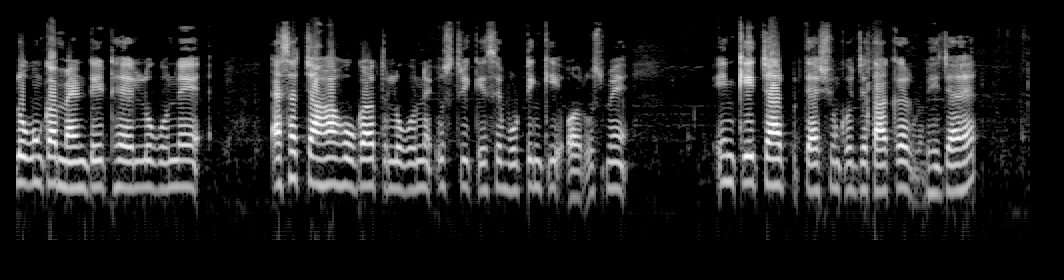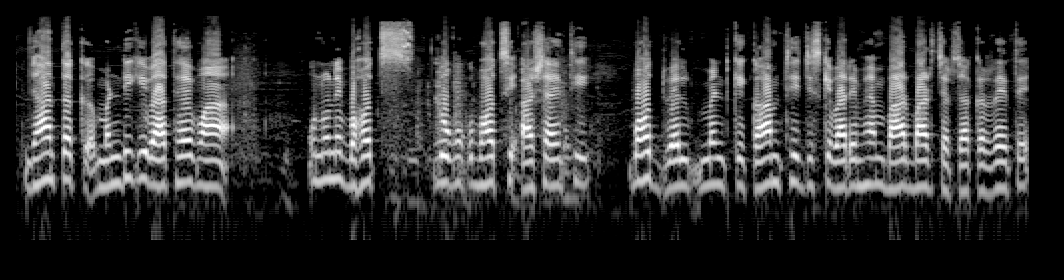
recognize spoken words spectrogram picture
लोगों का मैंडेट है लोगों ने ऐसा चाहा होगा तो लोगों ने उस तरीके से वोटिंग की और उसमें इनके चार प्रत्याशियों को जिताकर भेजा है जहाँ तक मंडी की बात है वहाँ उन्होंने बहुत लोगों को बहुत सी आशाएँ थी, बहुत डेवलपमेंट के काम थे, जिसके बारे में हम बार बार चर्चा कर रहे थे।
